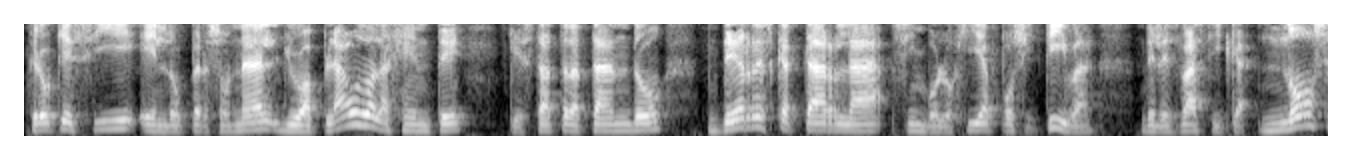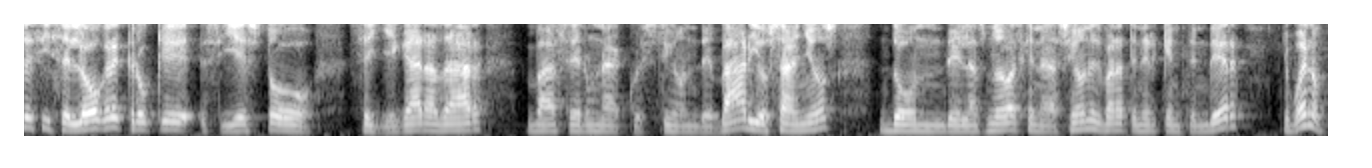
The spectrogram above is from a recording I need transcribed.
creo que sí, en lo personal, yo aplaudo a la gente que está tratando de rescatar la simbología positiva de la esvástica. No sé si se logre, creo que si esto se llegara a dar, va a ser una cuestión de varios años donde las nuevas generaciones van a tener que entender que, bueno,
